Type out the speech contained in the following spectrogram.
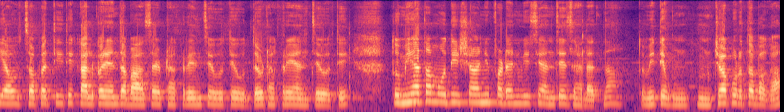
या उत्सपती ते कालपर्यंत बाळासाहेब ठाकरेंचे होते उद्धव ठाकरे यांचे होते. तुम्ही आता मोदी शहा आणि फडणवीस यांचे झालात ना? तुम्ही ते तुमच्यापुरतं बघा.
